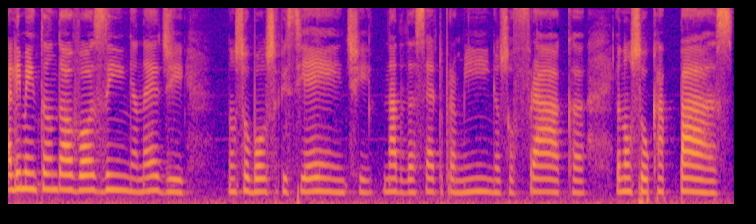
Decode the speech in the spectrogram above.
alimentando a vozinha, né, de não sou boa o suficiente, nada dá certo para mim, eu sou fraca, eu não sou capaz.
